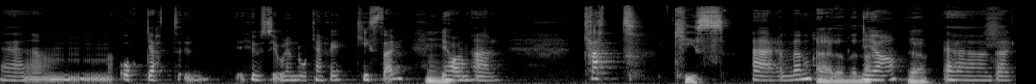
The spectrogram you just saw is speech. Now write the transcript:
Ehm, och att husdjuren då kanske kissar. Mm. Vi har de här kattärenden. Kiss-ärendena. Ja. ja. Eh, där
